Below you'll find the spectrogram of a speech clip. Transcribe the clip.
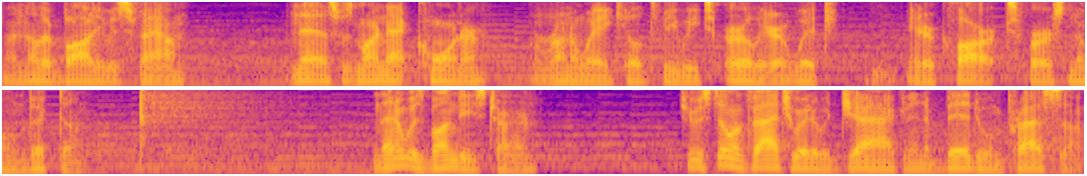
another body was found. And this was Marnette Comer, a runaway killed three weeks earlier, which made her Clark's first known victim. And then it was Bundy's turn. She was still infatuated with Jack, and in a bid to impress him,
